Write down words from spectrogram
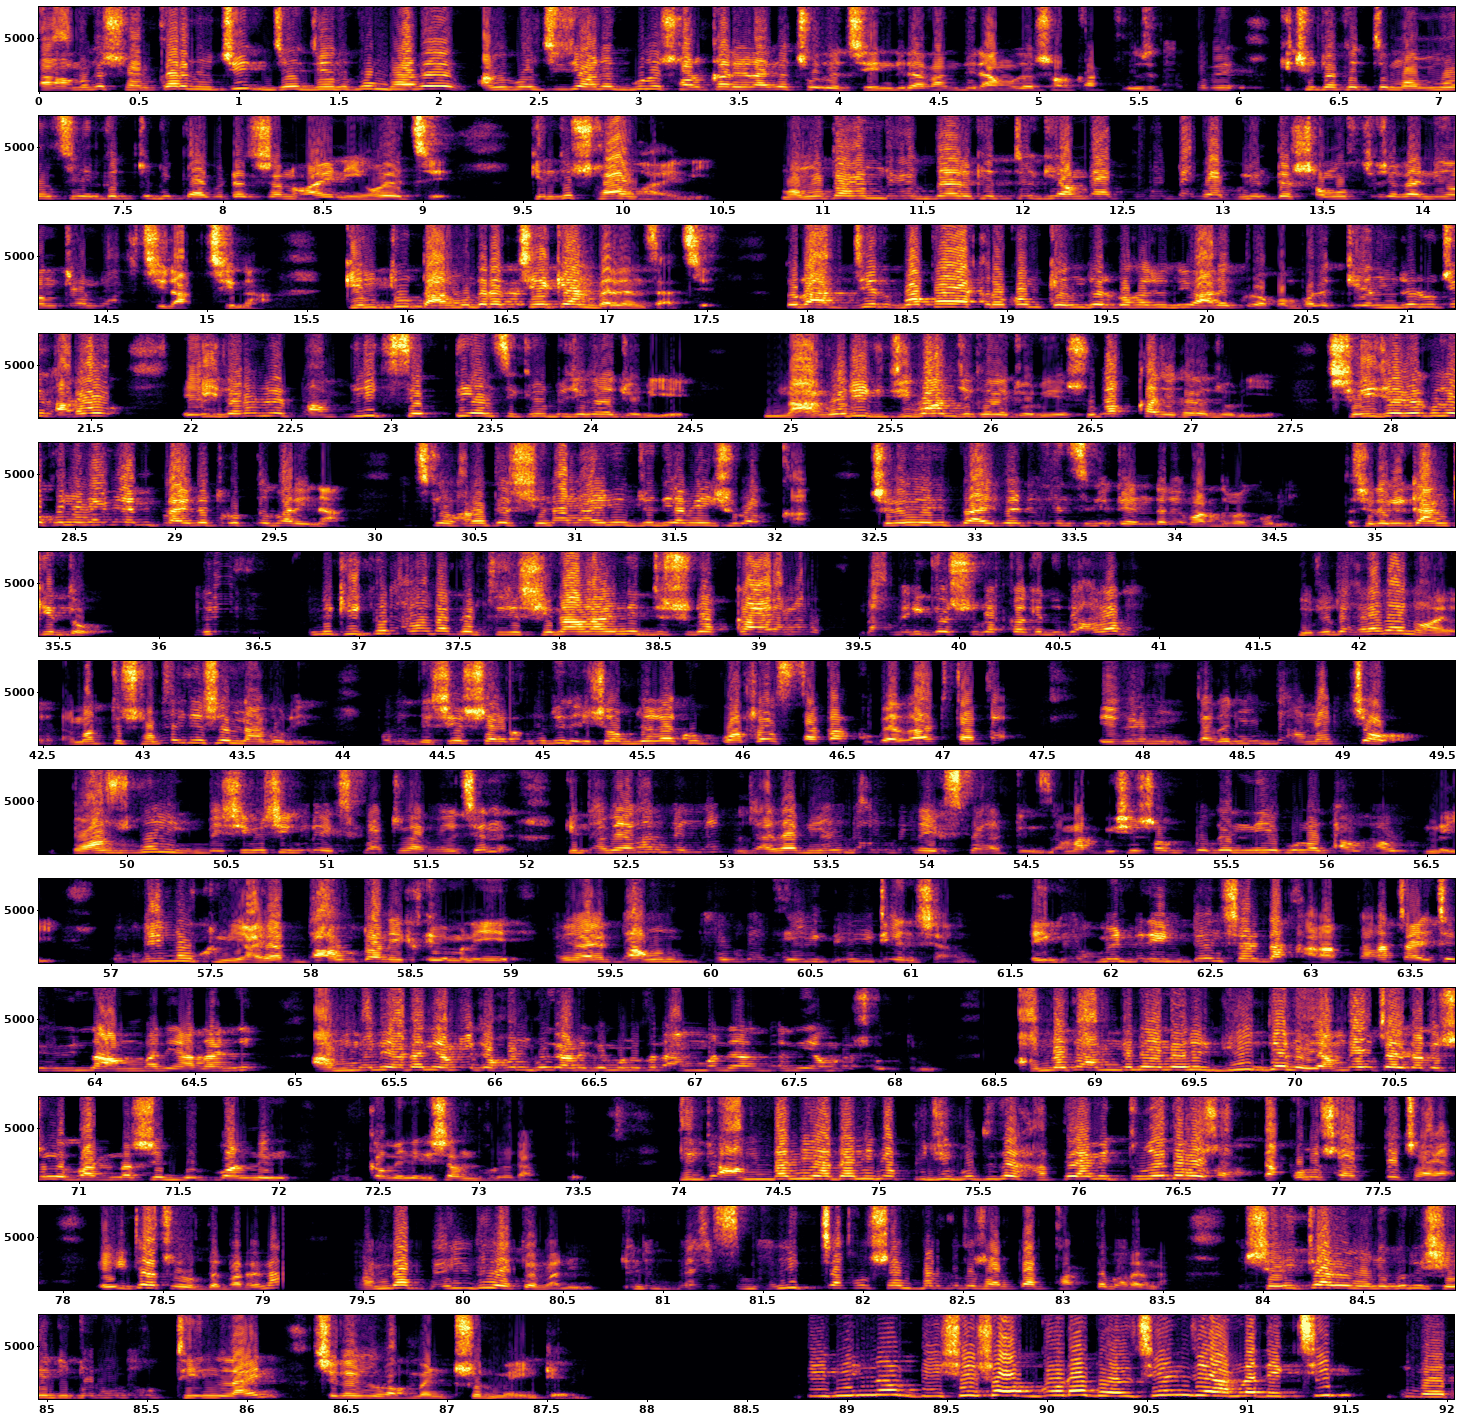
আমাদের সরকারের উচিত যে যেরকম ভাবে আমি বলছি যে অনেকগুলো সরকার এর আগে চলেছে, ইন্দিরা গান্ধীর আমলের সরকার চলেছে তারপরে কিছুটা ক্ষেত্রে মনমোহন সিং এর ক্ষেত্রে প্রাইভেটাইজেশন হয়নি? হয়েছে, কিন্তু সব হয়নি। মমতা বন্দ্যোপাধ্যায়ের ক্ষেত্রে কি আমরা পুরোটা গভর্নমেন্টের সমস্ত জায়গায় নিয়ন্ত্রণ রাখছি রাখছি না। কিন্তু তার মধ্যে একটা চেক অ্যান্ড ব্যালেন্স আছে। তো রাজ্যের কথা একরকম, কেন্দ্রের কথা যদি আরেক রকম, ফলে কেন্দ্রের উচিত আরও এই ধরনের পাবলিক সেফটি অ্যান্ড সিকিউরিটি যেখানে জড়িয়ে, নাগরিক জীবন যেখানে জড়িয়ে, সুরক্ষা যেখানে জড়িয়ে, সেই জায়গাগুলো কোনোভাবে আমি প্রাইভেট করতে পারি না। আজকে ভারতের সেনাবাহিনীর যদি আমি এই সুরক্ষা সেটা যদি প্রাইভেট এজেন্সিকে টেন্ডারের মাধ্যমে করি, তো সেটা কি কাঙ্ক্ষিত? আমি কি করে আলাদা করছি যে সেনাবাহিনীর যে সুরক্ষা আর আমার নাগরিকের সুরক্ষা কি দুটো আলাদা? দুটো তো আলাদা নয়, আমার তো সবাই দেশের নাগরিক। ফলে দেশের সরকার উচিত এইসব জায়গায় খুব কষাস থাকা, খুব অ্যালার্ট থাকা এবং তাদের মধ্যে আমার চক দশ গুণ বেশি বেশি করে এক্সপার্টরা রয়েছেন। কিন্তু আমি আবার বললাম I have no doubt on expertise আমার বিশেষজ্ঞদের নিয়ে কোনো ডাউট নেই, অভিমুখ নেই। আই হ্যাভ ডাউট অন মানে আমি I have down doubt on intention এই গভর্নমেন্টের ইন্টেনশনটা খারাপ। তারা চাইছে বিভিন্ন আম্বানি আদানি। আম্বানি আদানি আমরা যখন বলি, অনেকে মনে করে আম্বানি আদানি আমরা শত্রু। আমরা তো আমদানি আদানির বিরুদ্ধে নই, আমরাও চাই তাদের সঙ্গে partnership good bonding good communication ধরে রাখতে। কিন্তু আম্বানি আদানি বা পুঁজিপতিদের হাতে আমি তুলে দেবো সবটা কোনো শর্ত ছাড়া এইটা চলতে পারে না। আমরা বন্ধু হতে পারি, কিন্তু মালিক চাকর সম্পর্কে তো সরকার থাকতে পারে না। সেইটা আমি মনে করি সেই দুটোর মধ্যে খুব থিন লাইন সেটাকে গভর্নমেন্ট শুড মেইনটেইন বিভিন্ন বিশেষজ্ঞরা বলছেন যে আমরা দেখছি,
